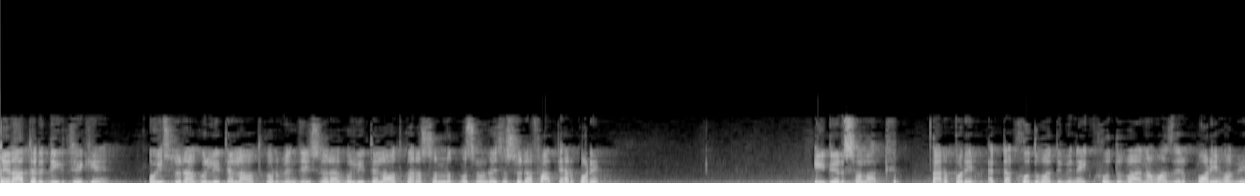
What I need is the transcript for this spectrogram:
কেরাতের দিক থেকে, ওই সুরাগুলি তেলাওত করবেন যে সুরাগুলি তেলাওত করার সন্ন্যত মুসলিম রয়েছে, সুরা ফাতেহার পরে ঈদের সলাদ তারপরে একটা খুদবা দেবেন। এই খুদবা নামাজের পরে হবে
